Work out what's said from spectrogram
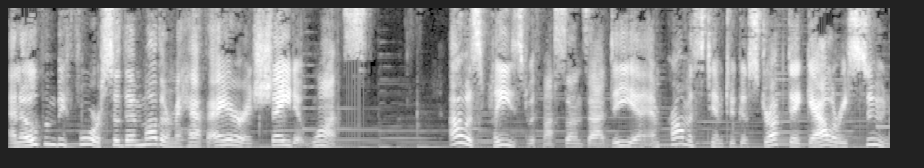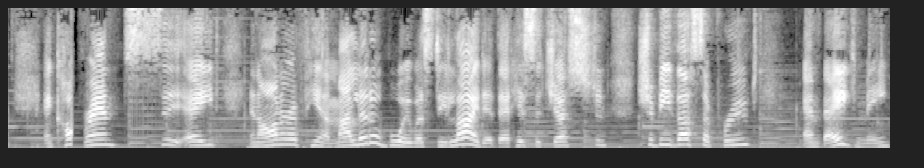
and open before, so that mother may have air and shade at once. I was pleased with my son's idea and promised him to construct a gallery soon and call Francade in honor of him. My little boy was delighted that his suggestion should be thus approved and begged me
